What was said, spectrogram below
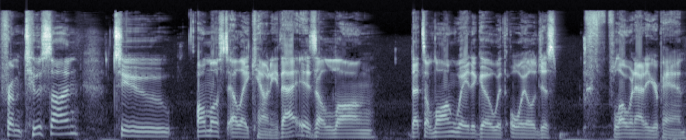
from Tucson to almost LA County. That is a long that's a long way to go with oil just flowing out of your pan.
